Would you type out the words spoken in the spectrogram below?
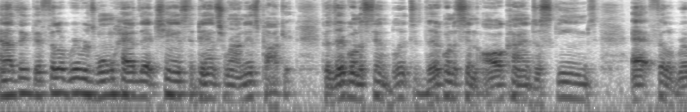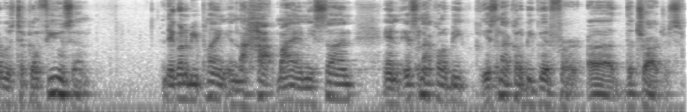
And I think that Philip Rivers won't have that chance to dance around his pocket because they're going to send blitzes. They're going to send all kinds of schemes at Philip Rivers to confuse him they're going to be playing in the hot Miami sun, and it's not going to be it's not going to be good for uh, the Chargers.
